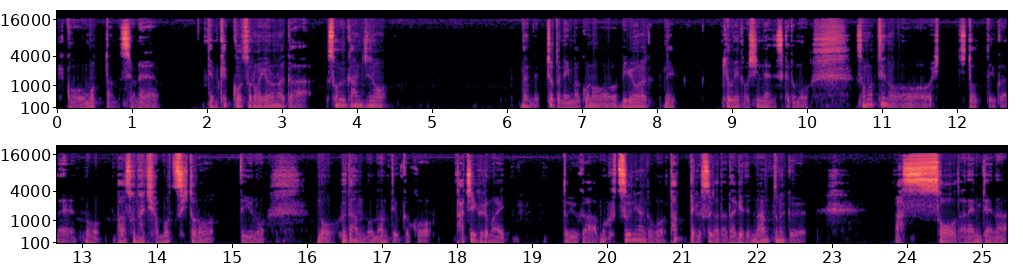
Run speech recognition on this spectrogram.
結構思ったんですよね。でも結構その世の中、そういう感じの、なんで、ちょっとね、今この微妙なね、表現かもしれないですけども、その手の人っていうかね、のパーソナリティを持つ人のっていうのの、普段のなんていうかこう、立ち振る舞いというか、もう普通になんかこう、立ってる姿だけでなんとなく、あ、そうだね、みたいな、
